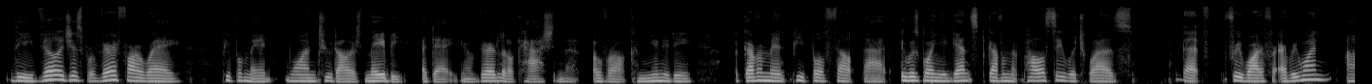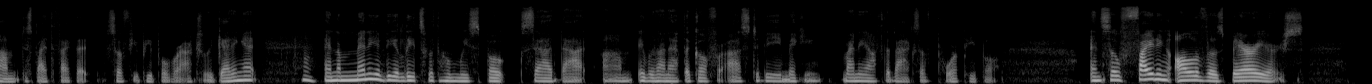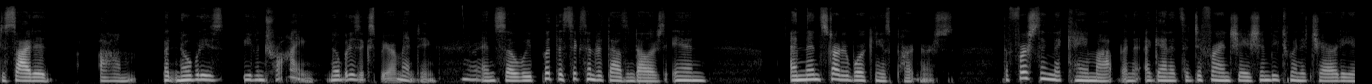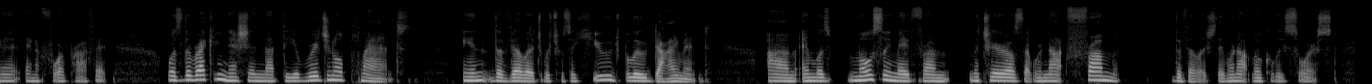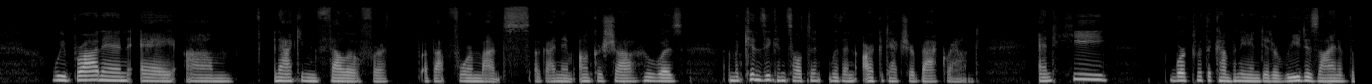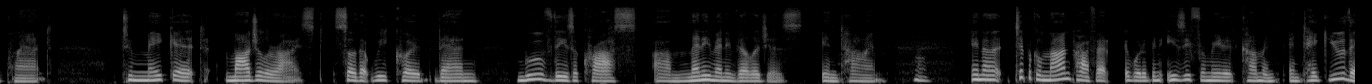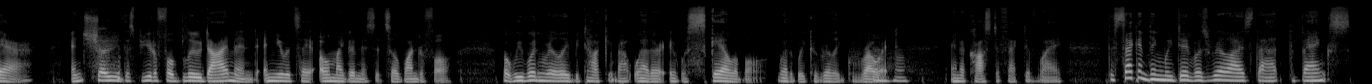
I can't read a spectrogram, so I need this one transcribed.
the villages were very far away. People made one, two dollars maybe a day. You know, very little cash in the overall community. Government people felt that it was going against government policy, which was that free water for everyone, um, despite the fact that so few people were actually getting it. Hmm. And many of the elites with whom we spoke said that um, it was unethical for us to be making money off the backs of poor people. And so, fighting all of those barriers, decided, um, but nobody's even trying, nobody's experimenting. Right. And so, we put the $600,000 in and then started working as partners the first thing that came up, and again, it's a differentiation between a charity and a, a for profit, was the recognition that the original plant in the village, which was a huge blue diamond, um, and was mostly made from materials that were not from the village, they were not locally sourced. We brought in a um, an Acumen fellow for about four months, a guy named Ankur Shah, who was a McKinsey consultant with an architecture background, and he worked with the company and did a redesign of the plant to make it modularized so that we could then move these across um, many, many villages in time. Hmm. In a typical nonprofit, it would have been easy for me to come and, and take you there and show you this beautiful blue diamond, and you would say, Oh my goodness, it's so wonderful. But we wouldn't really be talking about whether it was scalable, whether we could really grow mm-hmm. it in a cost effective way. The second thing we did was realize that the banks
